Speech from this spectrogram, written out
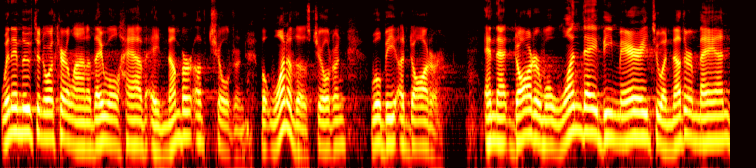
When they move to North Carolina, they will have a number of children, but one of those children will be a daughter. And that daughter will one day be married to another man,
